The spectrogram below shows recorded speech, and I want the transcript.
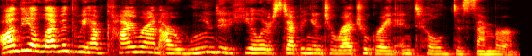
On the 11th, we have Chiron, our wounded healer, stepping into retrograde until December.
